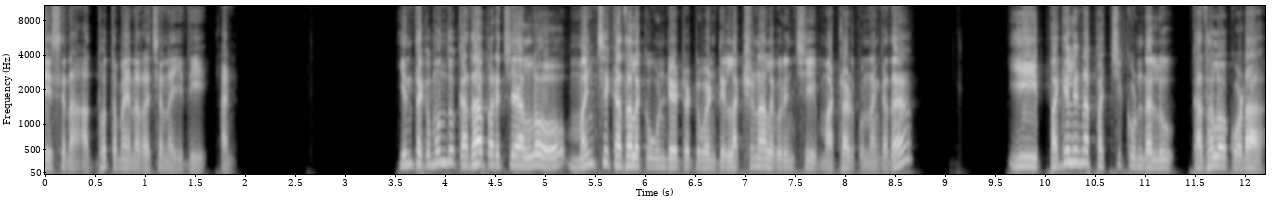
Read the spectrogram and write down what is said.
చేసిన అద్భుతమైన రచన ఇది అని. ఇంతకుముందు కథాపరిచయాల్లో మంచి కథలకు ఉండేటటువంటి లక్షణాల గురించి మాట్లాడుకున్నాం కదా? ఈ పగిలిన పచ్చికుండలు కథలో కూడా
